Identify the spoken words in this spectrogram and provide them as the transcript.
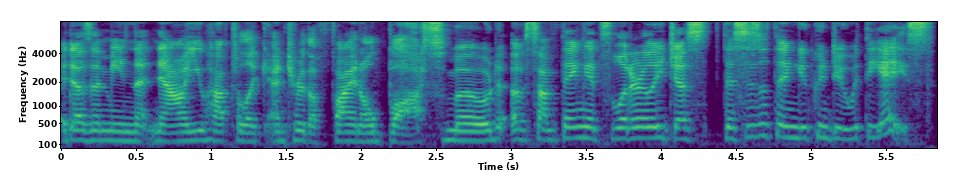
It doesn't mean that now you have to like enter the final boss mode of something. It's literally just this is a thing you can do with the ace.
